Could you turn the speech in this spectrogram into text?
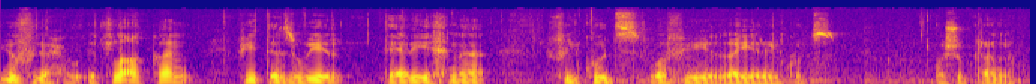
يفلحوا إطلاقا في تزوير تاريخنا في القدس وفي غير القدس. وشكرا لكم.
